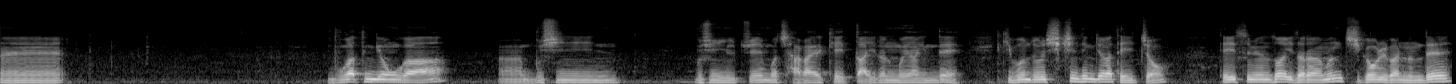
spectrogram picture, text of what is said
에, 무 같은 경우가 어, 무신 무신일주에 뭐 자가 이렇게 있다 이런 모양인데 기본적으로 식신생재가 돼 있죠. 돼 있으면서 이 사람은 직업을 갖는데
